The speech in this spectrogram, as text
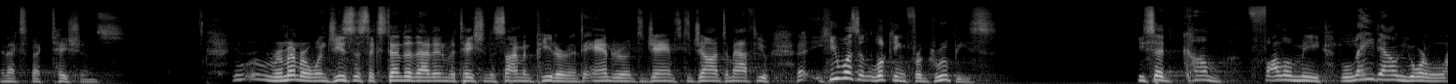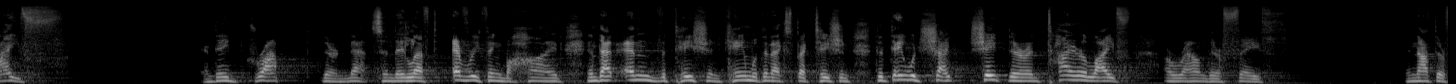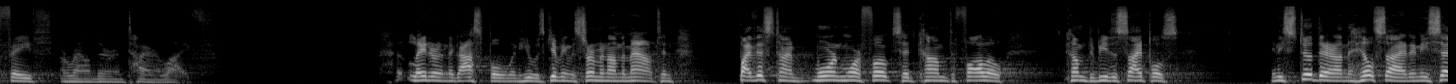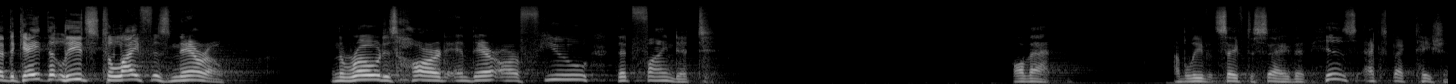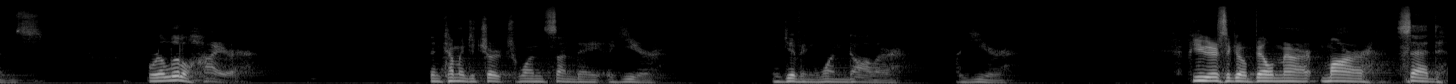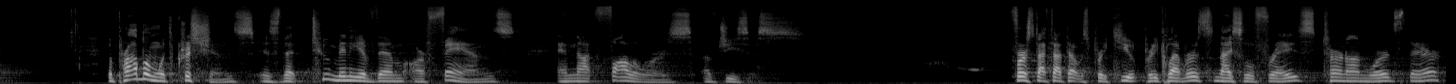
and expectations. Remember when Jesus extended that invitation to Simon Peter and to Andrew and to James, to John, to Matthew, uh, he wasn't looking for groupies. He said, Come, follow me, lay down your life. And they dropped their nets and they left everything behind. And that invitation came with an expectation that they would shape their entire life around their faith and not their faith around their entire life. Later in the gospel, when he was giving the Sermon on the Mount, and by this time, more and more folks had come to follow, come to be disciples. And he stood there on the hillside and he said, The gate that leads to life is narrow, and the road is hard, and there are few that find it. All that, I believe it's safe to say that his expectations were a little higher than coming to church one Sunday a year and giving $1 a year. A few years ago, Bill Maher said, The problem with Christians is that too many of them are fans and not followers of Jesus. First, I thought that was pretty cute, pretty clever. It's a nice little phrase, turn on words there.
